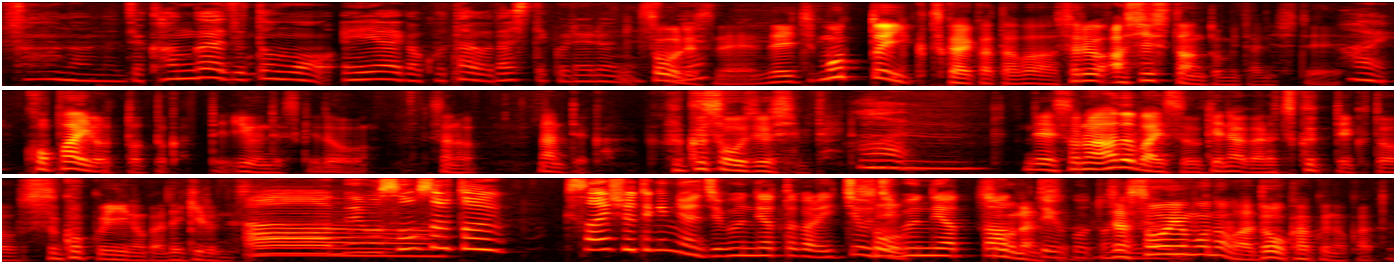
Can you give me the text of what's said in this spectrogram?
そうなんだ。じゃあ考えずとも AI が答えを出してくれるんですね。そうですね。でもっといい使い方はそれをアシスタントみたいにして、はい、コパイロットとかって言うんですけど、そのなんていうか副操縦士みたいな、はい、でそのアドバイスを受けながら作っていくとすごくいいのができるんです。あでもそうすると最終的には自分でやったから一応自分でやったっていうことじゃあそういうものはどう書くのかと。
